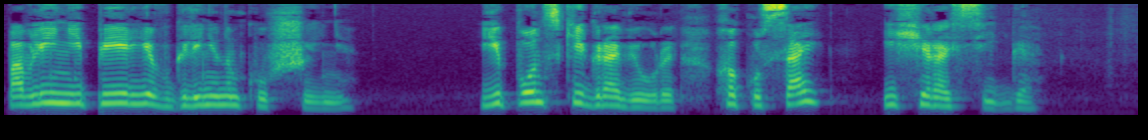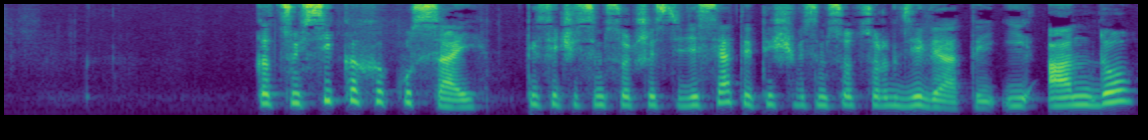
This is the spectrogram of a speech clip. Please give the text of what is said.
Павлиньи перья в глиняном кувшине. Японские гравюры Хакусай и Хиросига. Кацусика Хакусай, 1760-1849 и Андо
